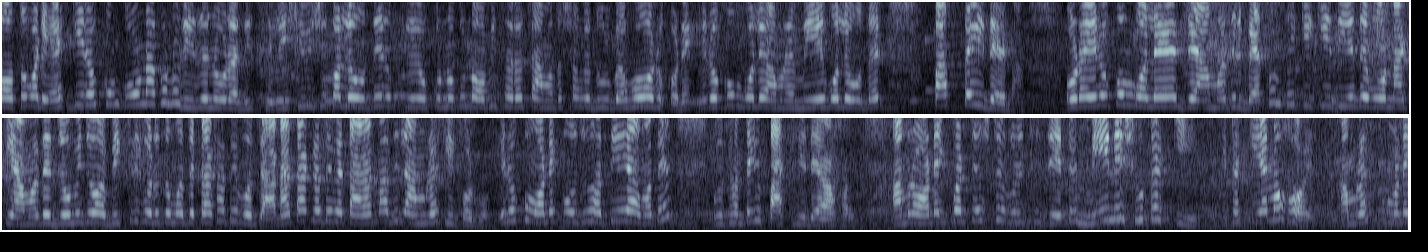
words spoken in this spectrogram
ততবারই একই রকম কোনো না কোনো রিজন ওরা দিচ্ছে। বেশি বেশি করলে ওদের কোনো কোনো অফিসার আছে আমাদের সঙ্গে দুর্ব্যবহার করে। এরকম বলে আমরা মেয়ে বলে ওদের পাত্তাই দেয় না। ওরা এরকম বলে যে, আমাদের বেতন থেকে কি দিয়ে দেবো নাকি আমাদের জমি জমা বিক্রি করে তোমাদের টাকা দেবো? যারা টাকা দেবে তারা না দিলে আমরা কি করব? এরকম অনেক অজুহাত দিয়ে আমাদের ওইখান থেকে পাঠিয়ে দেওয়া হয়। আমরা অনেকবার চেষ্টা করেছি যে এটা মেন ইস্যুটা কি? এটা কেন হয়? আমরা মানে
